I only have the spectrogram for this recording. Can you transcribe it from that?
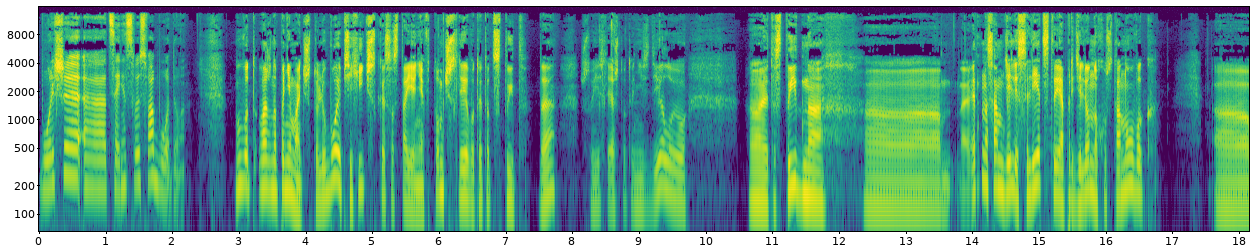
больше э, ценят свою свободу. Ну вот важно понимать, что любое психическое состояние, в том числе вот этот стыд, да, что если я что-то не сделаю, э, это стыдно, э, это на самом деле следствие определенных установок, э,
